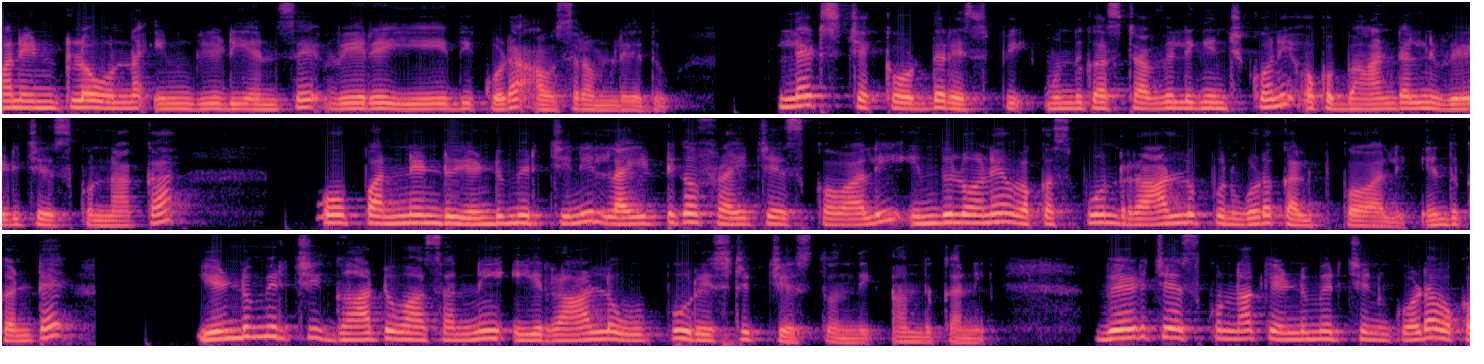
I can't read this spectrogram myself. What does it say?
మన ఇంట్లో ఉన్న ఇంగ్రీడియంట్సే వేరే ఏది కూడా అవసరం లేదు. Let's check out the recipe ముందుగా స్టవ్ వెలిగించుకొని ఒక బాండల్ని వేడి చేసుకున్నాక ఓ పన్నెండు ఎండుమిర్చిని లైట్గా ఫ్రై చేసుకోవాలి. ఇందులోనే ఒక స్పూన్ రాళ్ళుప్పును కూడా కలుపుకోవాలి. ఎందుకంటే ఎండుమిర్చి ఘాటు వాసనని ఈ రాళ్ళ ఉప్పు రెస్ట్రిక్ట్ చేస్తుంది అందుకని. వేడి చేసుకున్నాక ఎండుమిర్చిని కూడా ఒక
